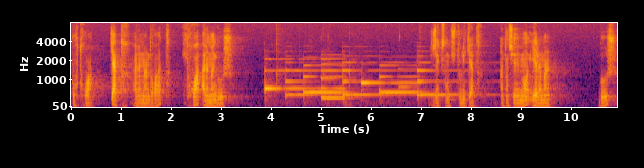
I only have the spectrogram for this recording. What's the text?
pour 3. 4 à la main droite, 3 à la main gauche. J'accentue tous les 4 intentionnellement et à la main gauche.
